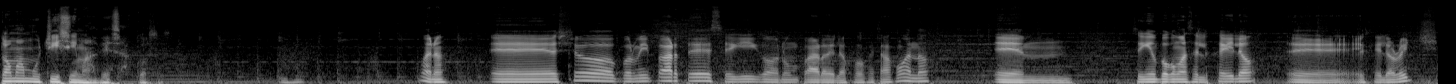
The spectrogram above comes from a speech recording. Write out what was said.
toma muchísimas de esas cosas. Bueno, eh, yo por mi parte seguí con un par de los juegos que estaba jugando. Em, seguí un poco más el Halo. Eh, el Halo Reach.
